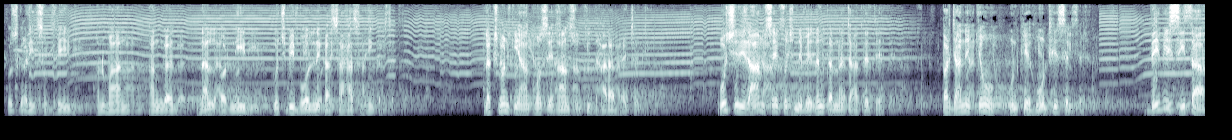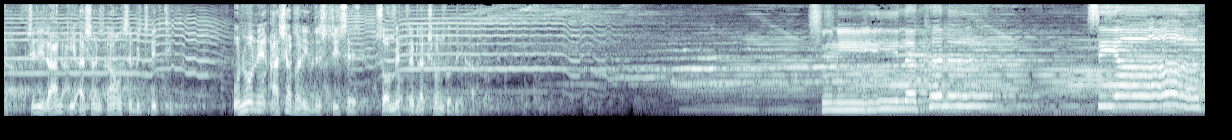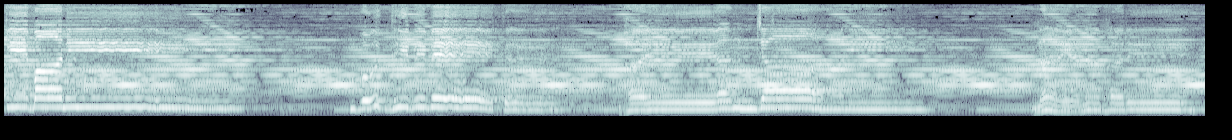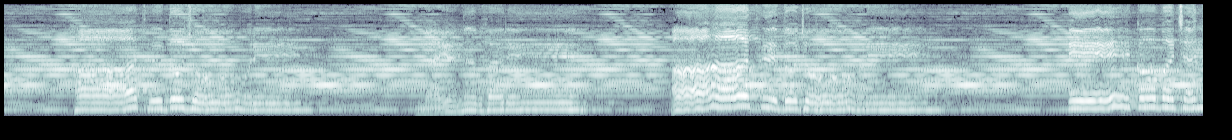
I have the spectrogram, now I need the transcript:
उस घड़ी सुग्रीव, हनुमान, अंगद, नल और नील कुछ भी बोलने का साहस नहीं कर सके लक्ष्मण की आँखों से आँसू की धारा बह चली। वो श्री राम से कुछ निवेदन करना चाहते थे, पर जाने क्यों उनके होंठ ही सिल गए। देवी सीता श्री राम की आशंकाओं से विचलित थी। उन्होंने आशा भरी दृष्टि से सौमित्र लक्ष्मण को देखा। सुनी लखन सिया की बानी। बुद्धि विवेक भय दो जोरे नयन भरे। हाथ दो जोरे एक वचन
